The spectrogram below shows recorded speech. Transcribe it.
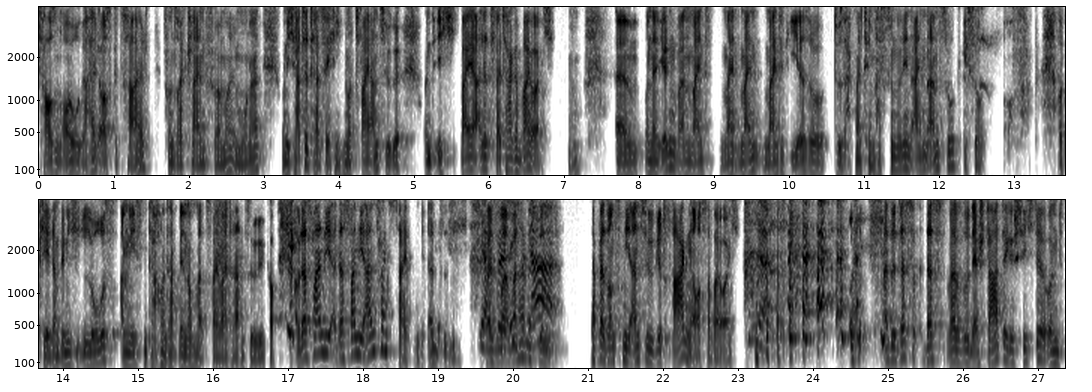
1000 Euro Gehalt ausgezahlt von unserer kleinen Firma im Monat. Und ich hatte tatsächlich nur zwei Anzüge. Und ich war ja alle zwei Tage bei euch. Ja. Ähm, und dann irgendwann meint, meint, meint, meintet ihr so, du sag mal, Tim, hast du nur den einen Anzug? Ich so, oh fuck. Okay, dann bin ich los am nächsten Tag und habe mir nochmal zwei weitere Anzüge gekauft. Aber das waren die, das waren die Anfangszeiten. Ja, ist, ja, weil, wann habe ich denn, Ich habe ja sonst nie Anzüge getragen, außer bei euch. Ja. okay. Also das, das war so der Start der Geschichte und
